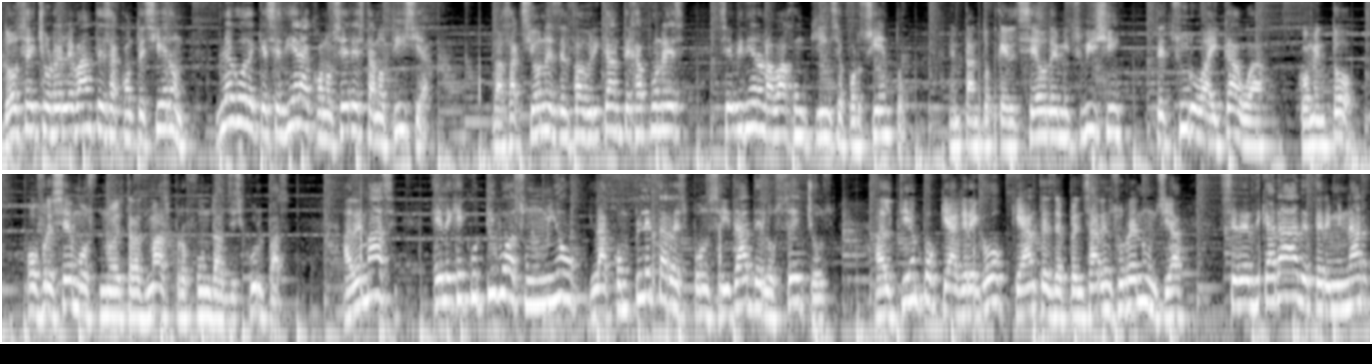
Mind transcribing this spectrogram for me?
Dos hechos relevantes acontecieron luego de que se diera a conocer esta noticia. Las acciones del fabricante japonés se vinieron abajo un 15%, en tanto que el CEO de Mitsubishi, Tetsuro Aikawa, comentó, ofrecemos nuestras más profundas disculpas. Además, el Ejecutivo asumió la completa responsabilidad de los hechos, al tiempo que agregó que antes de pensar en su renuncia, se dedicará a determinar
